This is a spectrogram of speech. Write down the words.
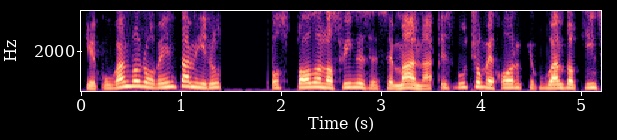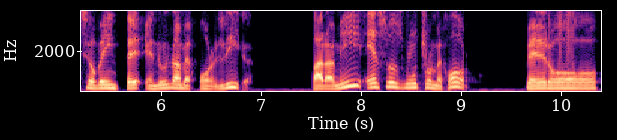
que jugando 90 minutos todos los fines de semana es mucho mejor que jugando 15 o 20 en una mejor liga. Para mí eso es mucho mejor, pero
